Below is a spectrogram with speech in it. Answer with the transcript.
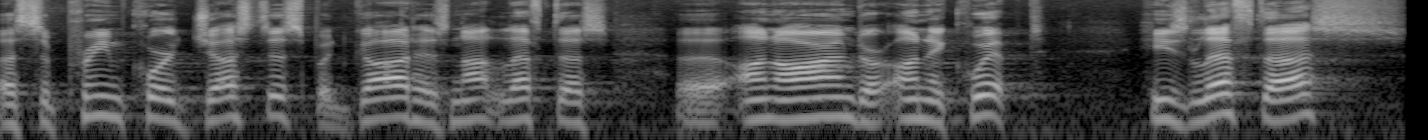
a Supreme Court justice, but God has not left us uh, unarmed or unequipped. He's left us,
